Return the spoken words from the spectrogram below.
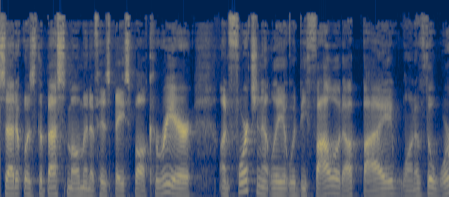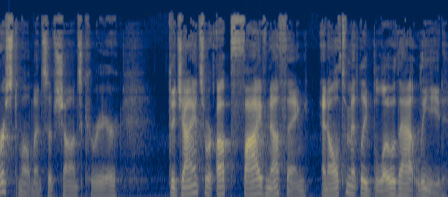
said it was the best moment of his baseball career. Unfortunately, it would be followed up by one of the worst moments of Sean's career. The Giants were up 5 nothing and ultimately blow that lead.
